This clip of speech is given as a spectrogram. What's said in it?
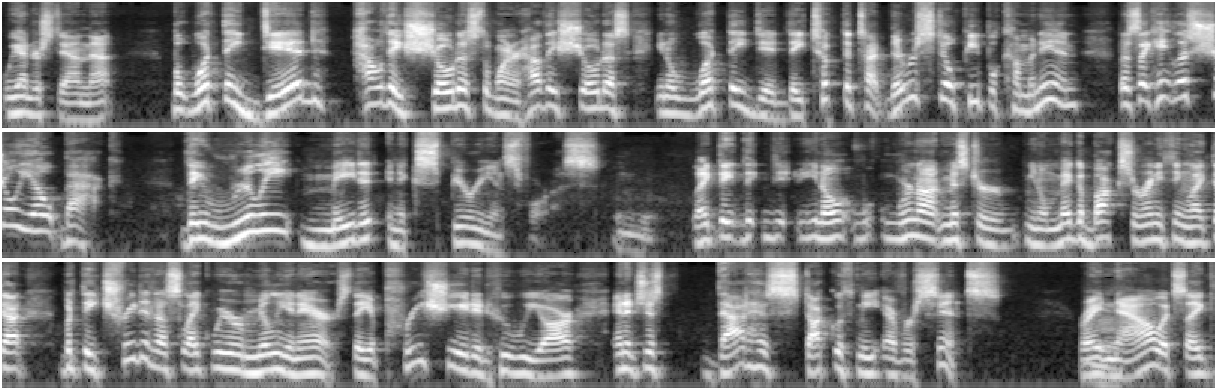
We understand that. But what they did, how they showed us the winer, how they showed us, you know, what they did, they took the time. There were still people coming in, but it's like, hey, let's show you out back. They really made it an experience for us. Mm-hmm. Like they, they, you know, we're not Mr. You know, mega bucks or anything like that, but they treated us like we were millionaires. They appreciated who we are, and it just that has stuck with me ever since. Right mm. now, it's like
